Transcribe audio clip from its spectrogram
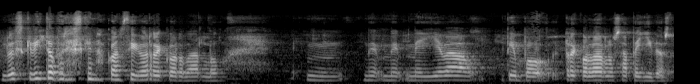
lo he escrito, pero es que no consigo recordarlo. Mm, me, lleva tiempo recordar los apellidos.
